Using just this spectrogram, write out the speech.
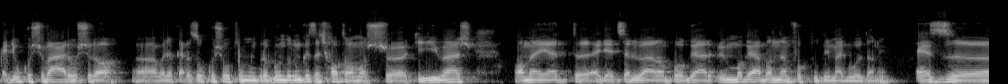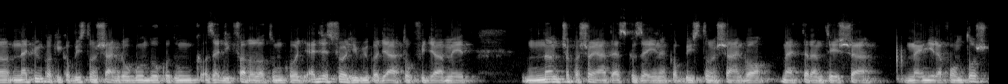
egy okos városra, vagy akár az okos otthonunkra gondolunk, ez egy hatalmas kihívás, amelyet egy egyszerű állampolgár önmagában nem fog tudni megoldani. Ez nekünk, akik a biztonságról gondolkodunk, az egyik feladatunk, hogy egyrészt felhívjuk a gyártók figyelmét, nem csak a saját eszközeinek a biztonsága megteremtése mennyire fontos,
